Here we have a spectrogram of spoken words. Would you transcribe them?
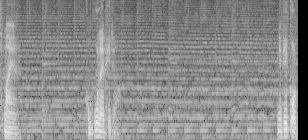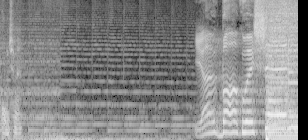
ทำไมอะ ผมพูดอะไรผิดเหรอ นี่พี่โกรธผมใช่ไหม อยากบอกว่าฉัน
